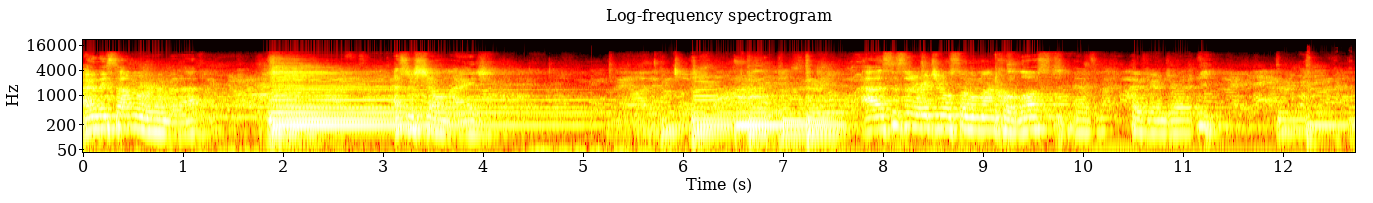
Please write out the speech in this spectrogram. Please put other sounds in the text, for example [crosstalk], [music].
Only some will remember that. That's just showing my age. Uh, this is an original song of mine called Lost. hope you enjoy it. [laughs]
